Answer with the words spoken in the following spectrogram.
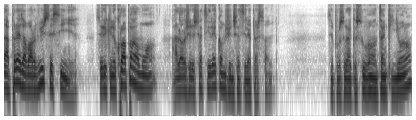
après avoir vu ces signes, celui qui ne croit pas en moi, alors je le châtirai comme je ne châtirai personne. C'est pour cela que souvent, en tant qu'ignorant,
